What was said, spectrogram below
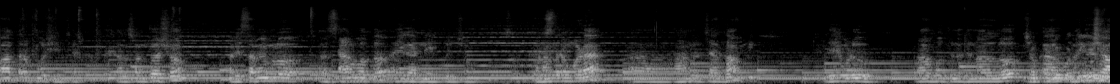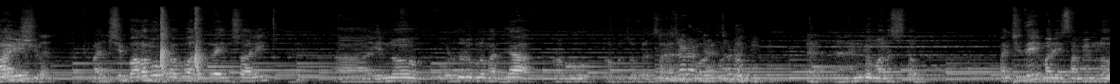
పాత్ర పోషించారు. చాలా సంతోషం. మరి సమయంలో ఆ, శాల్వతో అయ్యగారిని కొంచెం మనందరం కూడా ఆనంద చేద్దాం. దేవుడు రాబోతున్న దినాలలో ఒక మంచి ఆయుష్ మంచి బలము ప్రభు అనుగ్రహించాలి. ఆ, ఎన్నో ఒడిదుడుకుల మధ్య ప్రభు ప్రభు చూపించాలని కోరుకుంటూ నిండు మనసుతో మంచిది. మరి ఈ సమయంలో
